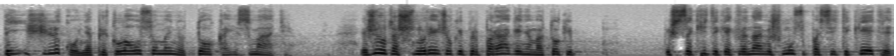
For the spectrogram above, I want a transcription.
tai išliko nepriklausomai nuo to, ką jis matė. Ir žinot, aš norėčiau kaip ir paraginimą tokį išsakyti kiekvienam iš mūsų pasitikėti,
